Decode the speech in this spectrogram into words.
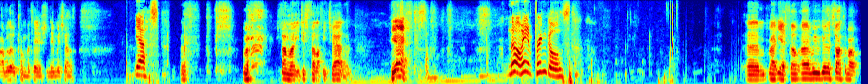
have a little conversation, didn't we, Chelsea? Yes. Sound like you just fell off your chair then. Yes. No, I'm eating Pringles. Um, right, yeah. So uh, we were going to talk about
